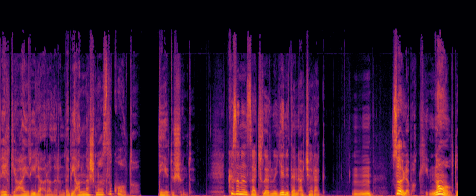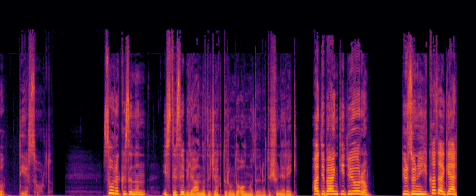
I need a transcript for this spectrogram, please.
belki Hayri ile aralarında bir anlaşmazlık oldu diye düşündü. Kızının saçlarını yeniden açarak hmm, söyle bakayım ne oldu diye sordu. Sonra kızının istese bile anlatacak durumda olmadığını düşünerek hadi ben gidiyorum. Yüzünü yıka da gel.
